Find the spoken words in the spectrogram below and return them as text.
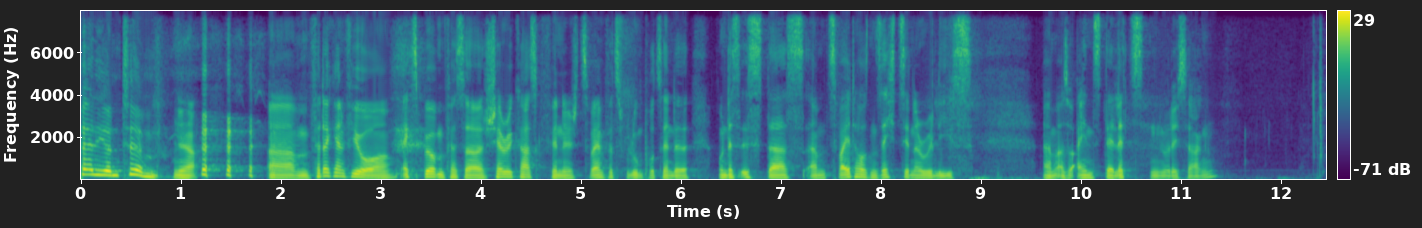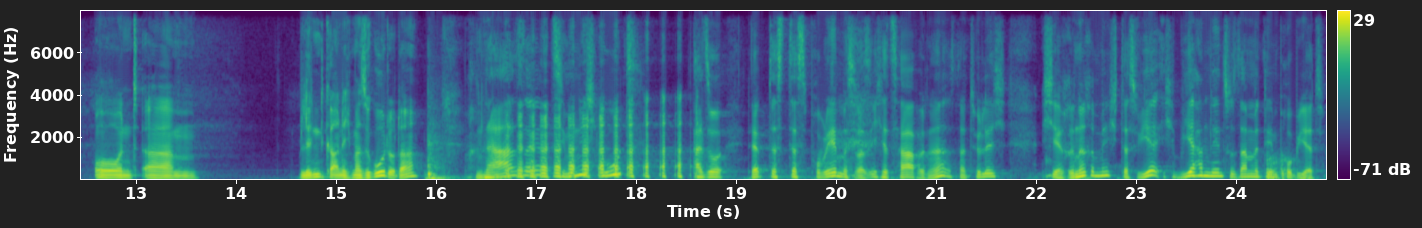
Paddy und Tim. Ja. ähm, Fetter Kern Fior, Ex-Bourbon-Fässer, Sherry Cask Finish, 42 Volumenprozente. Und das ist das ähm, 2016er Release. Ähm, also eins der letzten, würde ich sagen. Und ähm, blind gar nicht mal so gut, oder? Nase ziemlich gut. Also das, das Problem ist, was ich jetzt habe, ne, ist natürlich, ich erinnere mich, dass wir, ich, wir haben den zusammen mit dem probiert.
